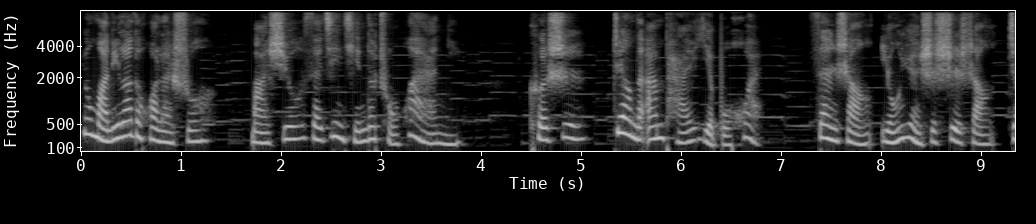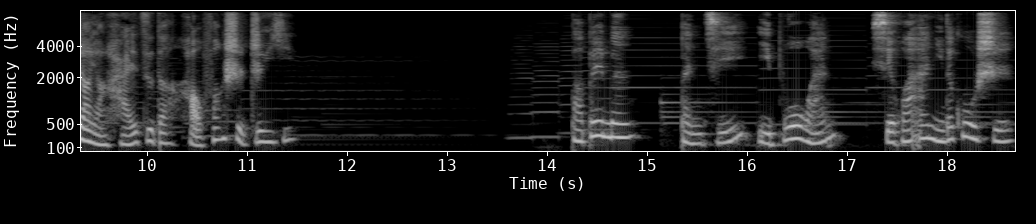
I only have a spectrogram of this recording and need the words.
用玛丽拉的话来说，马修在尽情地宠坏安妮。可是这样的安排也不坏。赞赏永远是世上教养孩子的好方式之一。宝贝们，本集已播完，喜欢安妮的故事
